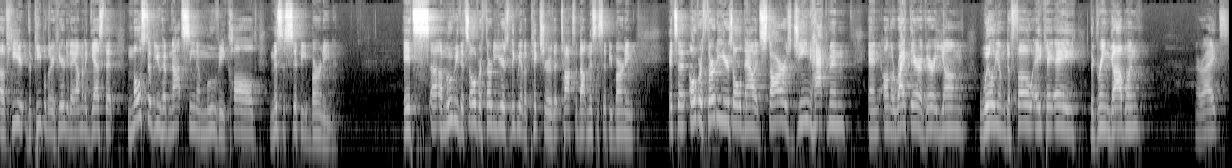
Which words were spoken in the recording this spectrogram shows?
of here, the people that are here today, I'm going to guess that most of you have not seen a movie called Mississippi Burning. It's uh, a movie that's over 30 years. I think we have a picture that talks about Mississippi burning. It's a, over 30 years old now. It stars Gene Hackman, and on the right there, a very young William Dafoe, aka the Green Goblin. All right?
